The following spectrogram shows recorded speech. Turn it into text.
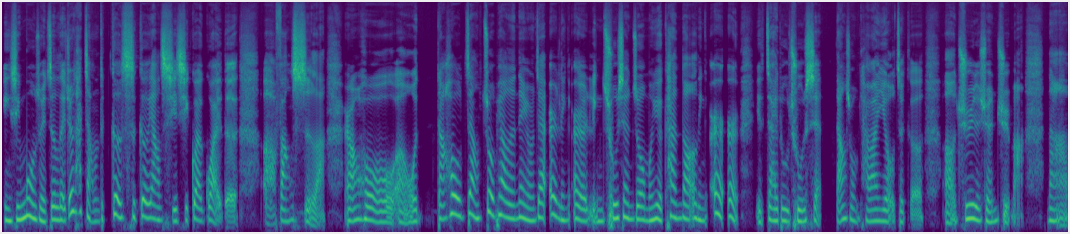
隐形墨水之类，就是他讲的各式各样奇奇怪怪的呃方式啦。然后呃我。然后这样坐票的内容在二零二零出现之后，我们也看到二零二二也再度出现。当时我们台湾也有这个呃区域的选举嘛，那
